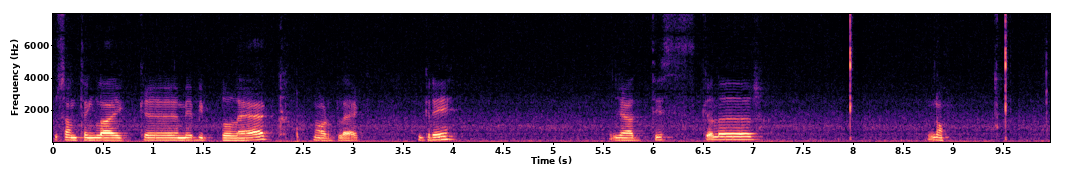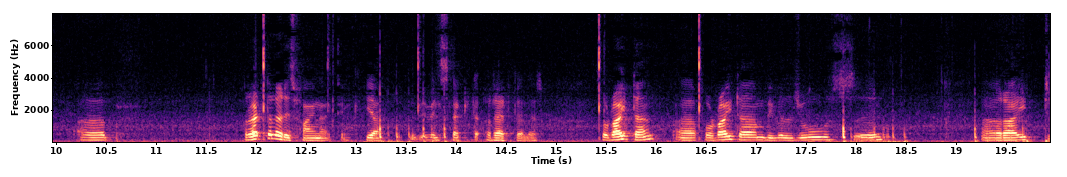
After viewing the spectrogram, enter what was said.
to something like uh, maybe black not black gray. Yeah this color no uh, red color is fine I think. Yeah we will select red color. So right arm uh, for right arm we will use uh, uh right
